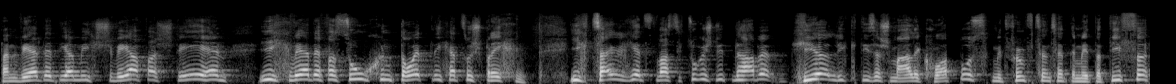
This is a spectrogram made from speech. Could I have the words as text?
dann werdet ihr mich schwer verstehen. Ich werde versuchen, deutlicher zu sprechen. Ich zeige euch jetzt, was ich zugeschnitten habe. Hier liegt dieser schmale Korpus mit 15 cm Tiefe,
